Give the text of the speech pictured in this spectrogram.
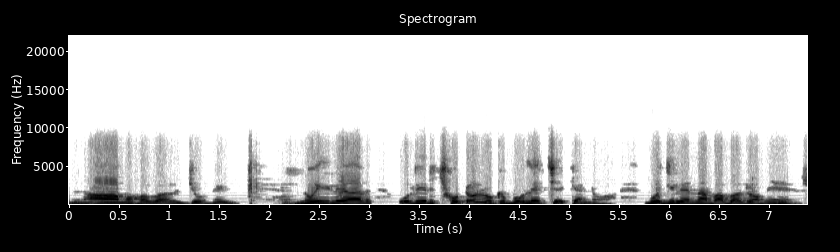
নাম হবার জন্য। নইলে আর ওদের ছোট লোক বলেছে কেন? বুঝলে না বাবা রমেশ?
